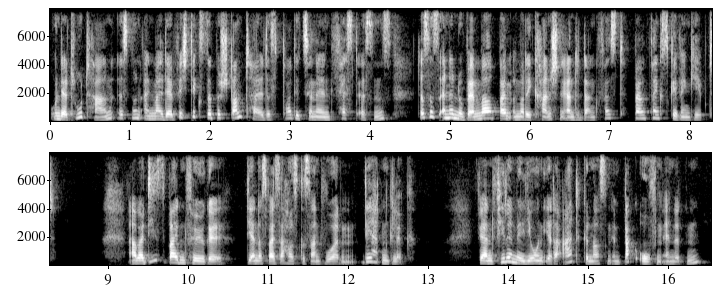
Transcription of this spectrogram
Und der Truthahn ist nun einmal der wichtigste Bestandteil des traditionellen Festessens, das es Ende November beim amerikanischen Erntedankfest beim Thanksgiving gibt. Aber diese beiden Vögel, die an das Weiße Haus gesandt wurden, die hatten Glück. Während viele Millionen ihrer Artgenossen im Backofen endeten,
